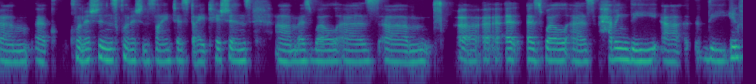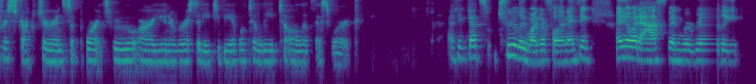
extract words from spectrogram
um, clinicians, clinician scientists, dietitians, um, as well as um, uh, as well as having the uh, the infrastructure and support through our university to be able to lead to all of this work. I think that's truly wonderful. And I think I know at Aspen, we're really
